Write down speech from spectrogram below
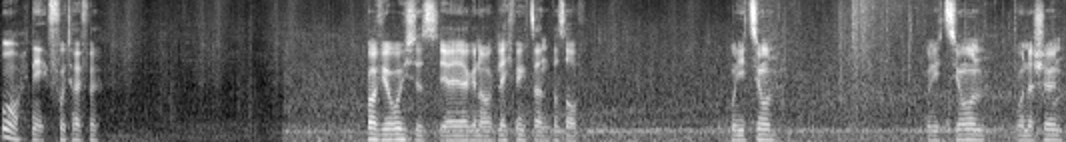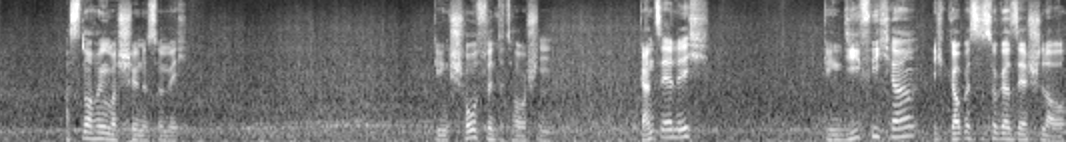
Oh, nee, voll Teufel. Guck mal, wie ruhig es ist. Ja, ja, genau. Gleich fängt's an. Pass auf. Munition. Munition. Wunderschön. Hast du noch irgendwas Schönes für mich? Gegen Schrotflinte tauschen. Ganz ehrlich, gegen die Viecher, ich glaube, es ist sogar sehr schlau.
